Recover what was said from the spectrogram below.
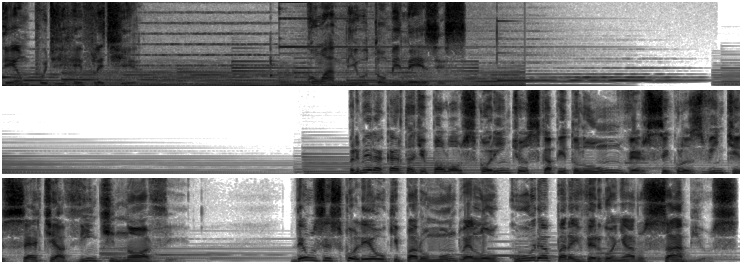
Tempo de refletir. Com Hamilton Menezes. Primeira carta de Paulo aos Coríntios, capítulo 1, versículos 27 a 29. Deus escolheu o que para o mundo é loucura para envergonhar os sábios,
